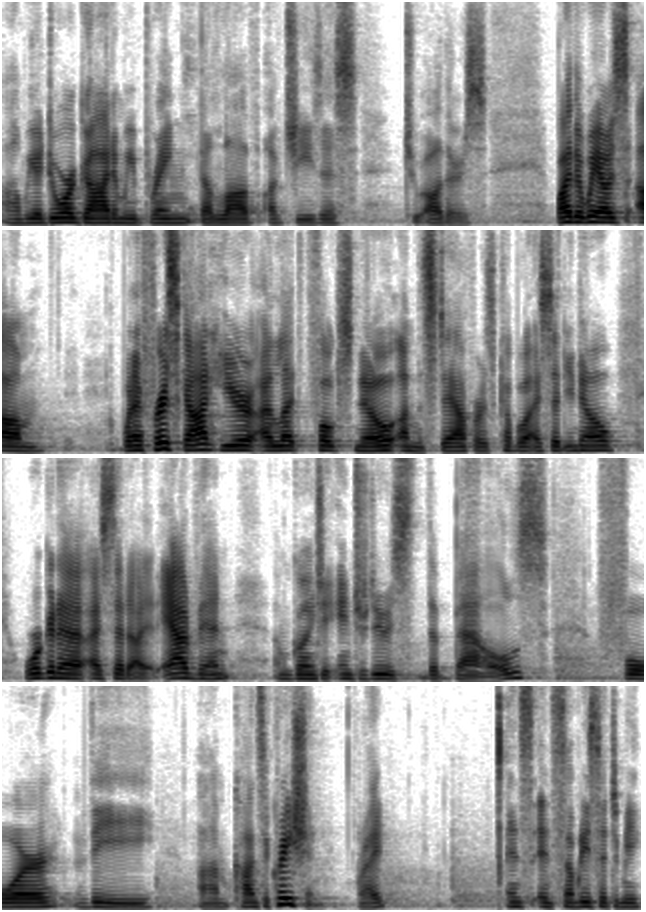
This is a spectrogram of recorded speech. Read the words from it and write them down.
uh, we adore God, and we bring the love of Jesus to others. By the way, I was um, when I first got here, I let folks know on the staff, or a couple. I said, you know, we're gonna. I said at Advent, I'm going to introduce the bells for the um, consecration, right? And, and somebody said to me,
